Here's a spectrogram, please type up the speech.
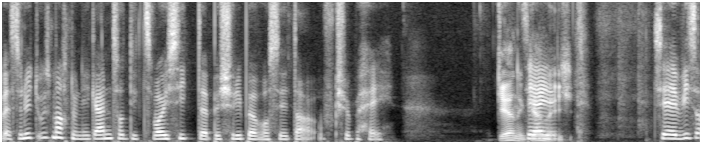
wenn es nicht ausmacht, würde ich gerne so die zwei Seiten beschreiben, die sie da aufgeschrieben haben. Gerne, Sie gerne. haben- Ich, Sie haben wie so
